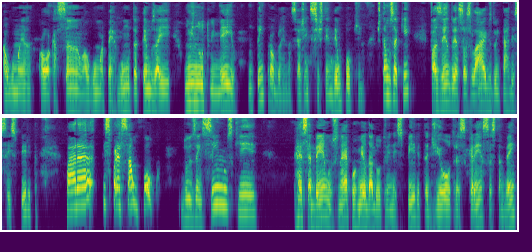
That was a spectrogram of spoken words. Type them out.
alguma colocação, alguma pergunta, temos aí um minuto e meio não tem problema se a gente se estender um pouquinho. Estamos aqui fazendo essas lives do Entardecer Espírita para expressar um pouco dos ensinos que recebemos né, por meio da doutrina espírita, de outras crenças também,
